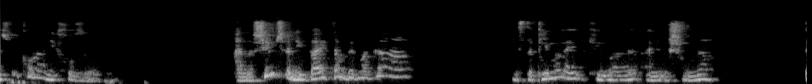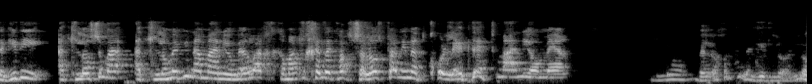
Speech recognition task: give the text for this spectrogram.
יש בכל אני חוזרת. אנשים שאני באה איתם במגע, מסתכלים עליי כאילו אני משונה. תגידי, את לא שומעת, את לא מבינה מה אני אומר לך? אמרתי לך את זה כבר שלוש פעמים, את קולטת מה אני אומר? לא, ולא יכולתי להגיד לא, אני לא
